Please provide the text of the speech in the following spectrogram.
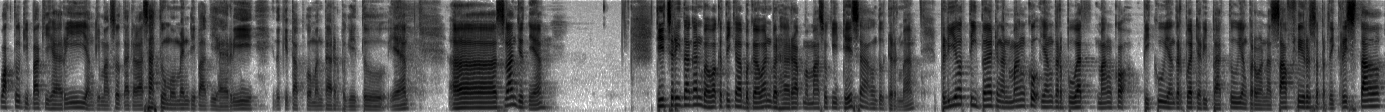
waktu di pagi hari yang dimaksud adalah satu momen di pagi hari. Itu kitab komentar begitu ya. Uh, selanjutnya Diceritakan bahwa ketika Begawan berharap memasuki desa untuk derma, beliau tiba dengan mangkuk yang terbuat mangkok biku yang terbuat dari batu yang berwarna safir seperti kristal.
